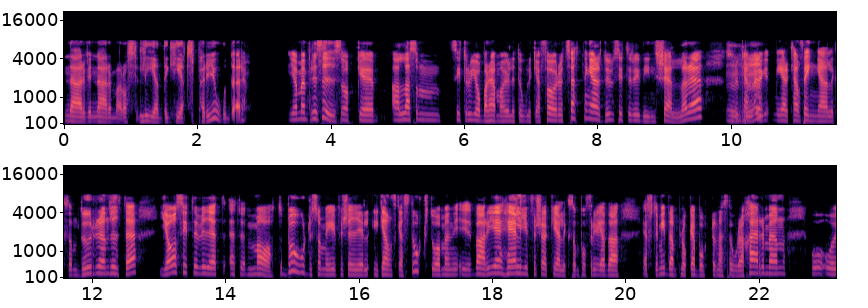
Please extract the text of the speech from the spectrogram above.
när vi närmar oss ledighetsperioder. Ja men precis och eh, alla som sitter och jobbar hemma har ju lite olika förutsättningar. Du sitter i din källare så du Mhm. kanske mer kan stänga liksom dörren lite. Jag sitter vid ett, ett matbord som i och för sig är, är ganska stort då men i varje helg försöker jag liksom på fredag eftermiddag plocka bort den här stora skärmen och, och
